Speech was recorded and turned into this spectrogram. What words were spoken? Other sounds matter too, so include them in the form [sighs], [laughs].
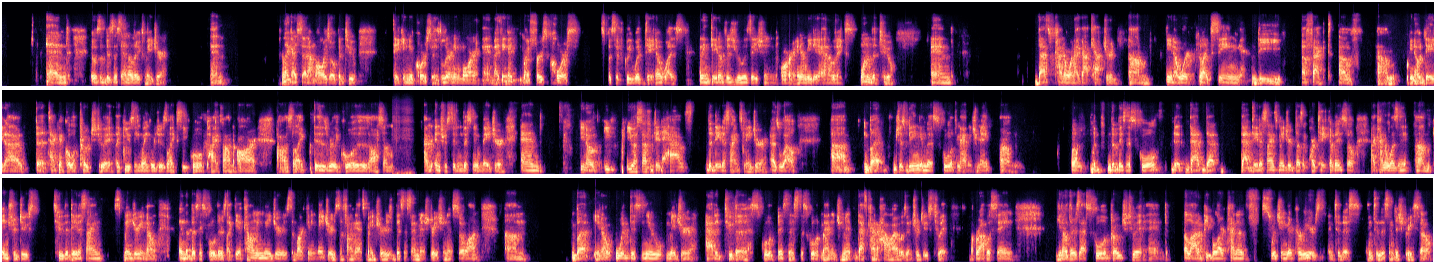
And it was a business analytics major. And like I said, I'm always open to taking new courses, learning more. And I think I, my first course specifically with data was I think data visualization or intermediate analytics, one of the two. And that's kind of when I got captured. Um, you know, we're like seeing the effect of um, you know data, the technical approach to it, like using languages like SQL, Python, R. I was like, this is really cool. This is awesome. I'm interested in this new major. And you know, USF did have the data science major as well. Um, but just being in the school of management, um, well, the, the business school, that that that that data science major doesn't partake of it. So I kind of wasn't um, introduced to the data science major. You know, in the business school, there's like the accounting majors, the marketing majors, the finance majors, business administration, and so on. Um, but you know with this new major added to the school of business the school of management that's kind of how i was introduced to it rob was saying you know there's that school approach to it and a lot of people are kind of switching their careers into this into this industry so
